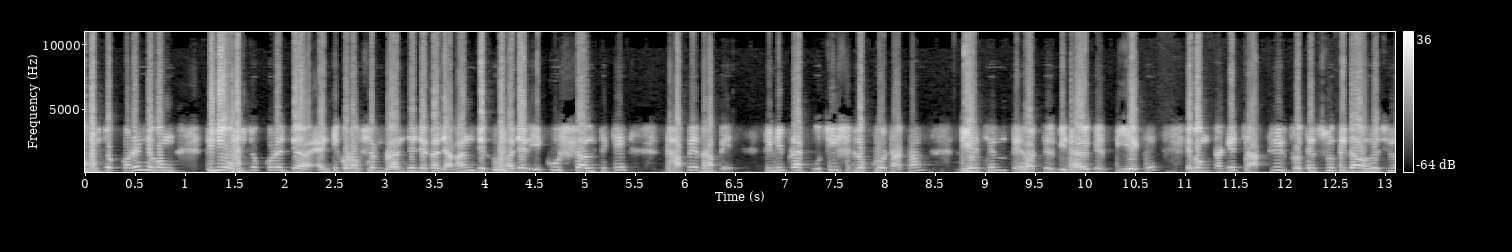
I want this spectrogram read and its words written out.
অভিযোগ করেন এবং তিনি অভিযোগ করে অ্যান্টি করাপশন ব্রাঞ্চে যেটা জানান যে দু হাজার একুশ সাল থেকে ধাপে ধাপে তিনি প্রায় পঁচিশ লক্ষ টাকা দিয়েছেন তেহট্টের বিধায়কের পিএ কে এবং তাকে চাকরির প্রতিশ্রুতি দেওয়া হয়েছিল,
